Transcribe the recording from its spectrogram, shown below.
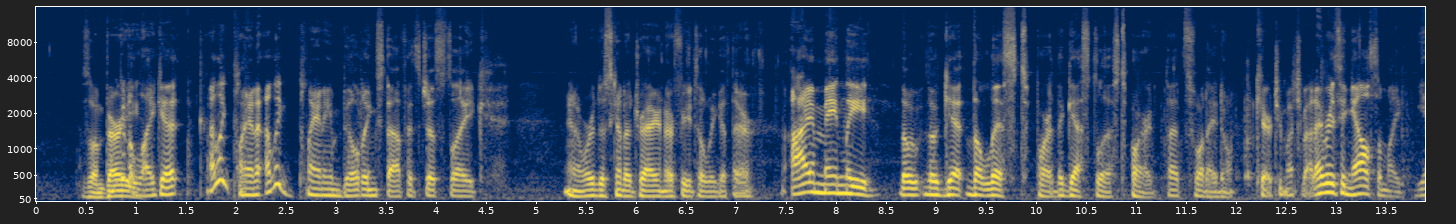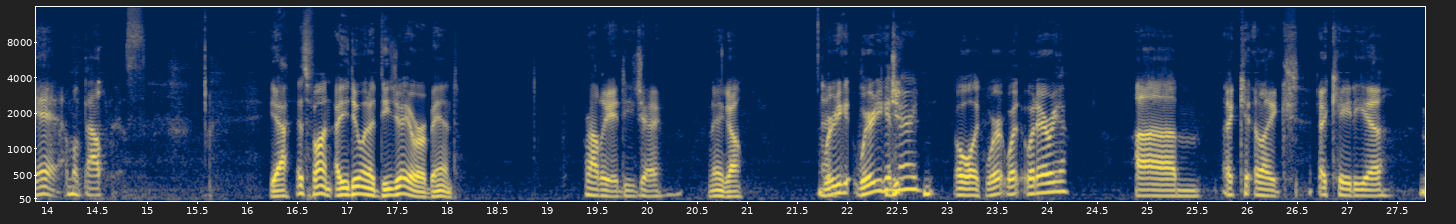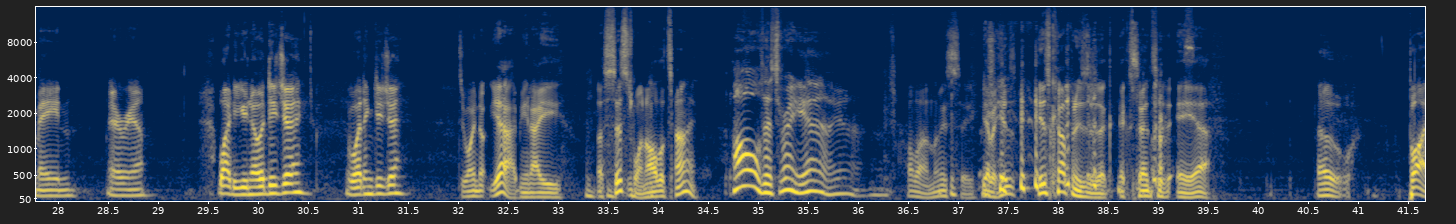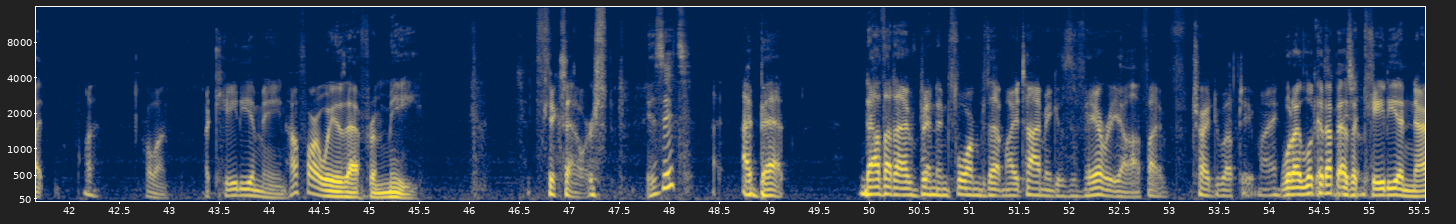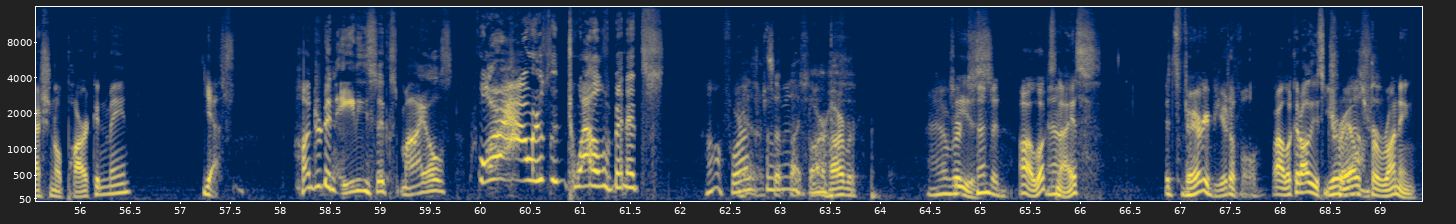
so I'm very gonna like it. I like planning. I like planning and building stuff. It's just like, you know, we're just kind of dragging our feet till we get there. I am mainly the the get the list part, the guest list part. That's what I don't care too much about. Everything else, I'm like, yeah, I'm about this. Yeah, it's fun. Are you doing a DJ or a band? Probably a DJ. There you go. Where you where are you getting married? Oh, like where what what area? Um, like Acadia, Maine area. Why do you know a DJ? A wedding DJ? Do I know? Yeah, I mean I assist one all the time. Oh, that's right. Yeah, yeah. Hold on, let me see. Yeah, but his his company is an expensive AF. Oh, But hold on, Acadia, Maine. How far away is that from me? six hours. Is it? I bet. Now that I've been informed that my timing is very off, I've tried to update my. Would I look it up as. Acadia National Park in Maine? Yes. 186 miles, four hours and 12 minutes. Oh, four Yeah, hours. that's 12 up by minutes. Bar Harbor. I Jeez. overextended. Oh, it looks Yeah. nice. It's very beautiful. Wow, look at all these Year trails round. for running.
